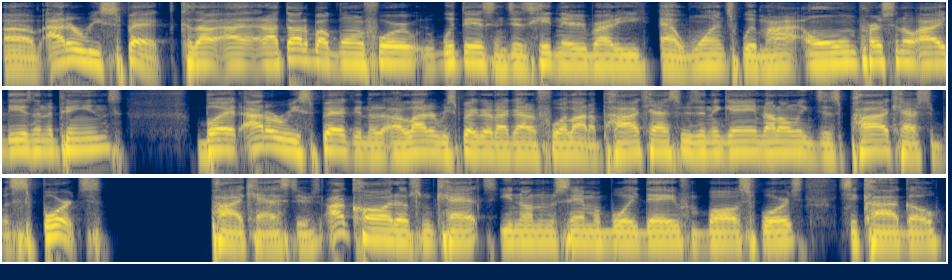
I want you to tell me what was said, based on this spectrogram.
um, out of respect, because I, I, I thought about going forward with this and just hitting everybody at once with my own personal ideas and opinions. But out of respect and a, a lot of respect that I got for a lot of podcasters in the game, not only just podcasters but sports podcasters, I called up some cats. You know what I'm saying? My boy Dave from Ball Sports, Chicago,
